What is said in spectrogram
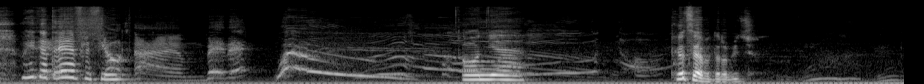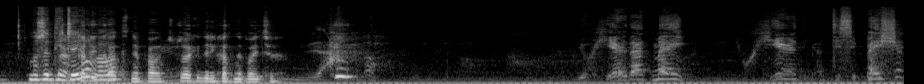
We got everything. Showtime, baby. Woo! O nie. Tylko co ja będę robić? Może Tak, DJ-ował? delikatnie, patrz. Jaki delikatny Wojciech. You hear that, May? You hear the anticipation?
